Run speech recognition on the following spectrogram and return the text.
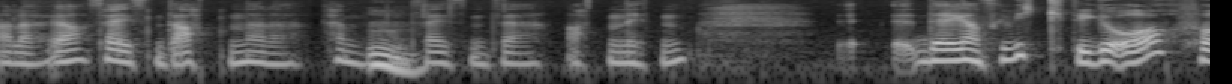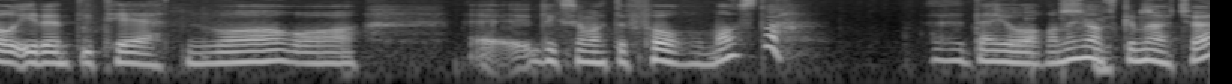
Eller ja, 16 til 18, eller 15, 16 til 18-19. Det er ganske viktige år for identiteten vår, og liksom at det former oss, da. Eh, De årene ganske mye.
